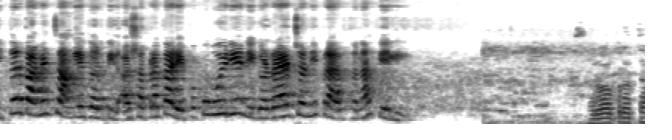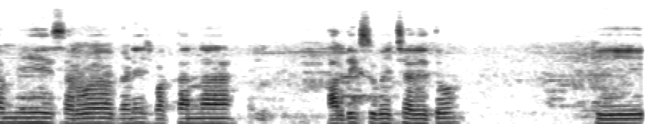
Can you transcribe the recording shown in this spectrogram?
इतर कामे चांगले करतील अशा प्रकारे पप्पू भोईर यांनी गणरायाचरणी प्रार्थना केली. सर्वप्रथम मी सर्व गणेश भक्तांना हार्दिक शुभेच्छा देतो की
